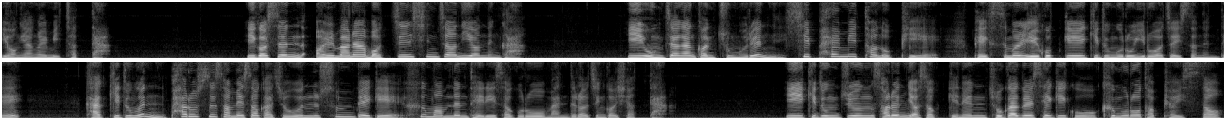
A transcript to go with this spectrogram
영향을 미쳤다. 이것은 얼마나 멋진 신전이었는가? 이 웅장한 건축물은 18m 높이에 127개의 기둥으로 이루어져 있었는데 각 기둥은 파루스 섬에서 가져온 순백의 흠없는 대리석으로 만들어진 것이었다. 이 기둥 중 36개는 조각을 새기고 금으로 덮여 있어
